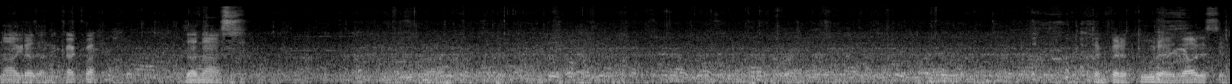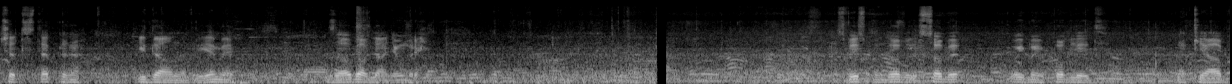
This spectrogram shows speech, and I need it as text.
nagrada nekakva za nas. Temperatura je 24 stepena, idealno vrijeme za obavljanje umre. Svi smo dobili sobe koji imaju pogled na Kjabu.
